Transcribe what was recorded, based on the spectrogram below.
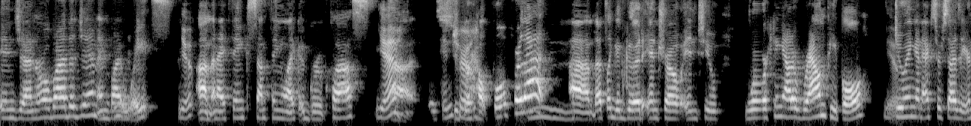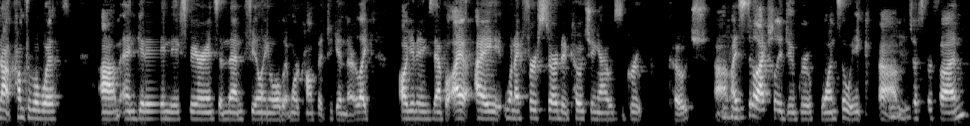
in general by the gym and by Mhm. weights. Yep. Um, and I think something like a group class Yeah. uh, is Intro. super helpful for that. Mm. Um, that's like a good intro into working out around people Yep. doing an exercise that you're not comfortable with um, and getting the experience and then feeling a little bit more confident to get in there like i'll give you an example i, I when i first started coaching i was a group coach um, i Mhm. still actually do group once a week um, Mhm. just for fun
